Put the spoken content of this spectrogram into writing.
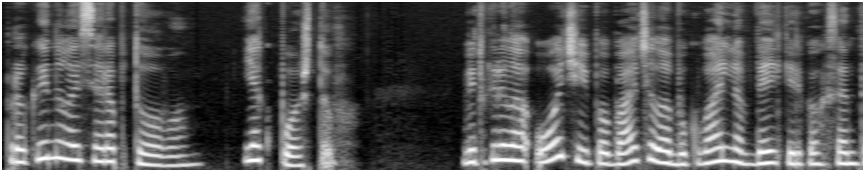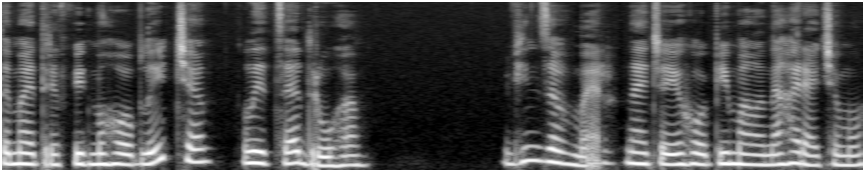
Прокинулася раптово, як поштовх. Відкрила очі і побачила буквально в декількох сантиметрів від мого обличчя лице друга. Він завмер, наче його піймали на гарячому,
